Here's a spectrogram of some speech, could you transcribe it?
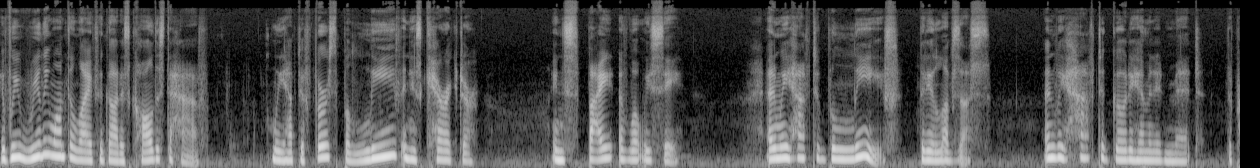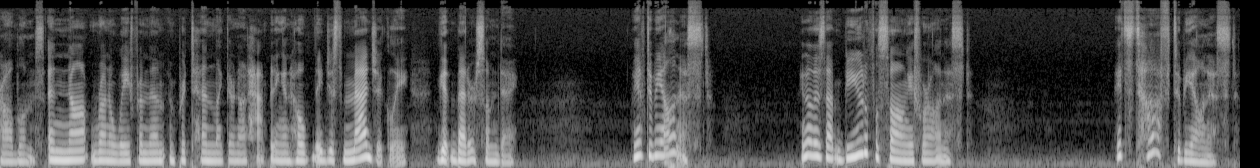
If we really want the life that God has called us to have, we have to first believe in his character in spite of what we see. And we have to believe that He loves us. And we have to go to Him and admit the problems and not run away from them and pretend like they're not happening and hope they just magically get better someday. We have to be honest. You know, there's that beautiful song, If We're Honest. It's tough to be honest.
